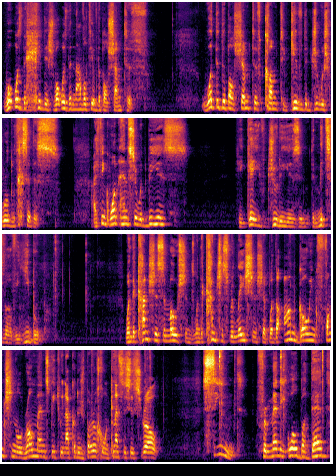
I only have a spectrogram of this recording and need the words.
what was the chiddush, what was the novelty of the Baal Shem Tov? What did the Baal Shem Tov come to give the Jewish world with chassidus? I think one answer would be is he gave Judaism the mitzvah of yibum. When the conscious emotions, when the conscious relationship, when the ongoing functional romance between HaKadosh Baruch Hu and Knesset Yisrael seemed for many all but dead,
